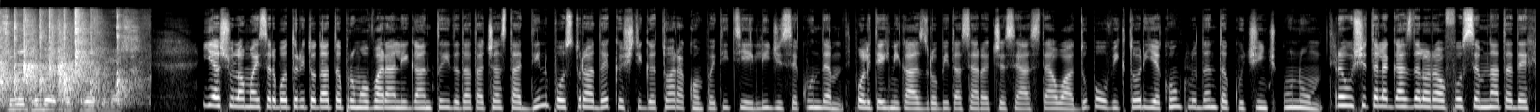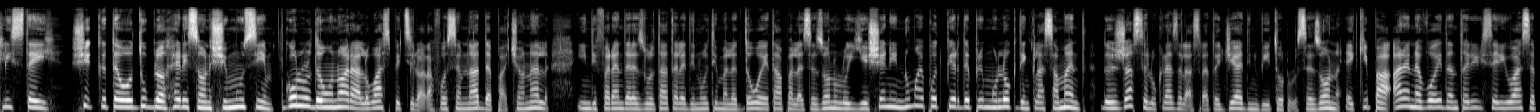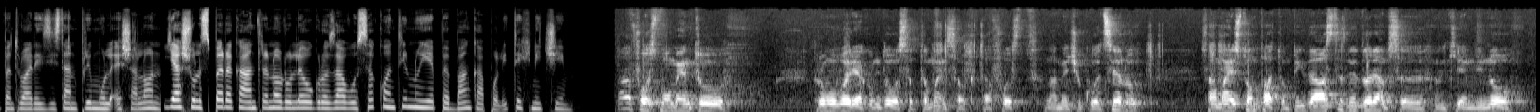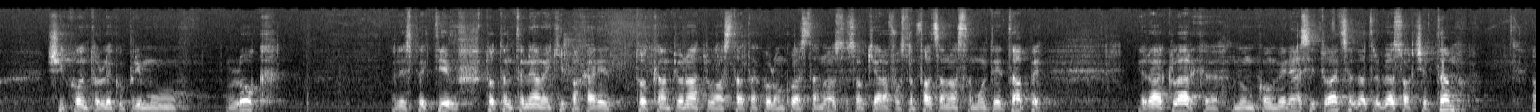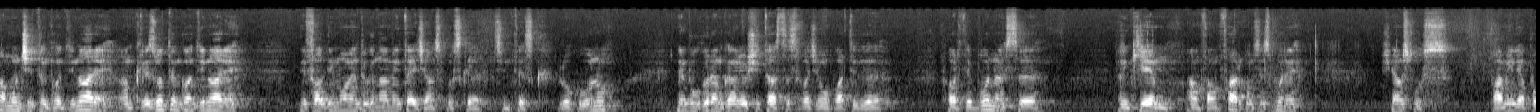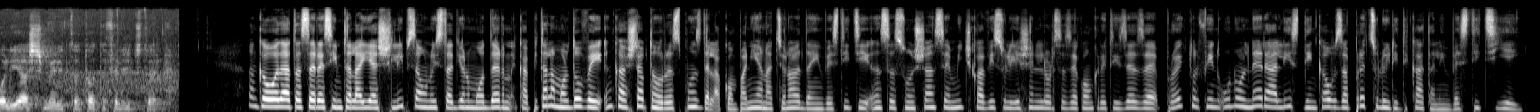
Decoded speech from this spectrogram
詰め込もうと詰め Iașul a mai sărbătorit odată promovarea în Liga 1, de data aceasta din postura de câștigătoare a competiției Ligii Secunde. Politehnica a zdrobit aseară CSA Steaua după o victorie concludentă cu 5-1. Reușitele gazdelor au fost semnate de Hlistei și câte o dublă Harrison și Musi. Golul de onoare al oaspeților a fost semnat de Pacionel. Indiferent de rezultatele din ultimele două etapele sezonului, ieșenii nu mai pot pierde primul loc din clasament. Deja se lucrează la strategia din viitorul sezon. Echipa are nevoie de întăriri serioase pentru a rezista în primul eșalon. Iașul speră ca antrenorul Leo Grozavu să continue pe banca Politehnicii. A fost momentul promovării acum două săptămâni sau cât a fost la meciul cu Oțelul. S-a mai stompat un pic, dar astăzi ne doream să încheiem din nou și conturile cu primul loc. Respectiv, tot întâlneam echipa care tot campionatul a stat acolo în coasta noastră sau chiar a fost în fața noastră multe etape. Era clar că nu-mi convenea situația, dar trebuia să o acceptăm. Am muncit în continuare, am crezut în continuare. De fapt, din momentul când am venit aici, am spus că țintesc locul 1. Ne bucurăm că am reușit astăzi să facem o partidă foarte bună, să încheiem am fanfar, cum se spune, și am spus, familia Poliaș merită toate felicitările. Încă o dată se resimte la Iași lipsa unui stadion modern. Capitala Moldovei încă așteaptă un răspuns de la Compania Națională de Investiții, însă sunt șanse mici ca visul ieșenilor să se concretizeze, proiectul fiind unul nerealist din cauza prețului ridicat al investiției.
